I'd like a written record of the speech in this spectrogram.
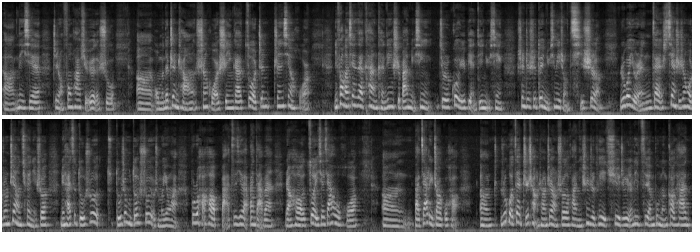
啊那些这种风花雪月的书。嗯，我们的正常生活是应该做针针线活儿。你放到现在看，肯定是把女性就是过于贬低女性，甚至是对女性的一种歧视了。如果有人在现实生活中这样劝你说，女孩子读书读这么多书有什么用啊？不如好好把自己打扮打扮，然后做一些家务活，嗯，把家里照顾好。嗯，如果在职场上这样说的话，你甚至可以去这个人力资源部门告他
